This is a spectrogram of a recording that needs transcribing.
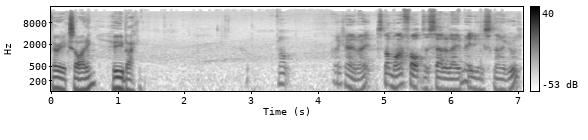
Very exciting. Who are you backing? Okay, mate. It's not my fault the Saturday meeting's no good.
